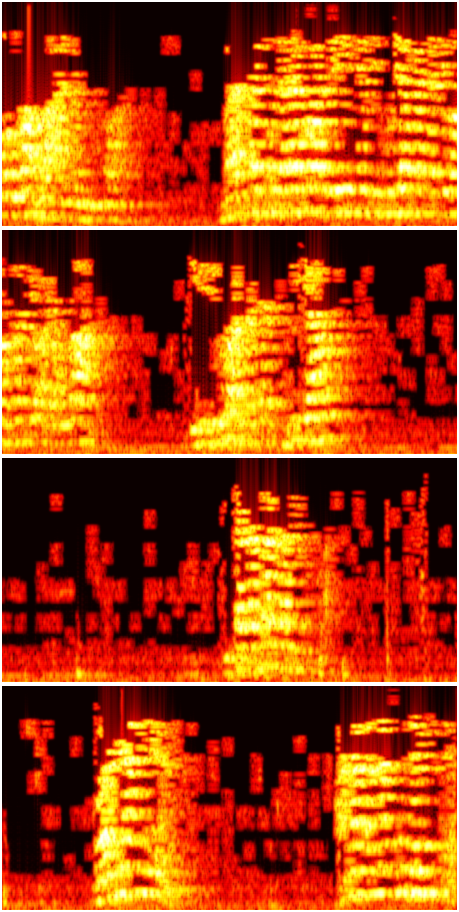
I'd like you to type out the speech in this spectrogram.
Allah a'lam Bahasa saudara ini yang dimuliakan dari Allah Allah ini luar kata beliau kita katakan banyaknya. Anak-anak muda kita.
